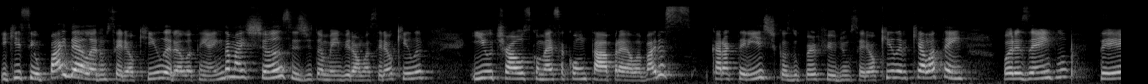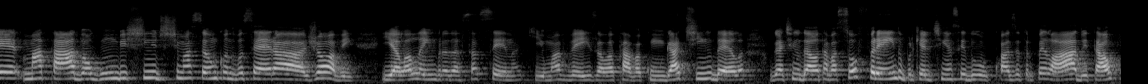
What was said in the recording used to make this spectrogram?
e que se o pai dela era um serial killer, ela tem ainda mais chances de também virar uma serial killer. E o Charles começa a contar para ela várias características do perfil de um serial killer que ela tem. Por exemplo, ter matado algum bichinho de estimação quando você era jovem. E ela lembra dessa cena que uma vez ela estava com um gatinho dela, o gatinho dela estava sofrendo porque ele tinha sido quase atropelado e tal,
